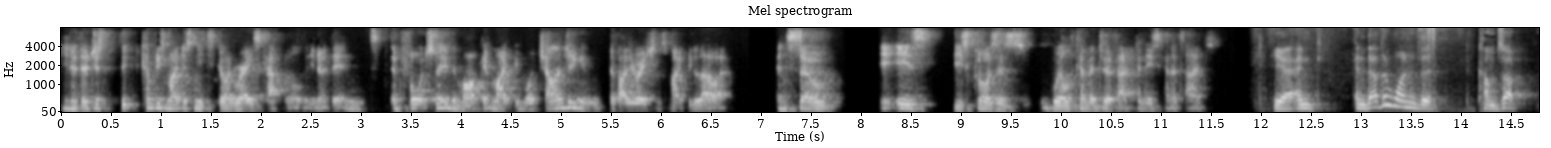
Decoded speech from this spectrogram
you know, they're just, the companies might just need to go and raise capital, you know, and unfortunately the market might be more challenging and the valuations might be lower. And so it is these clauses will come into effect in these kind of times. Yeah, and and the other one that comes up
